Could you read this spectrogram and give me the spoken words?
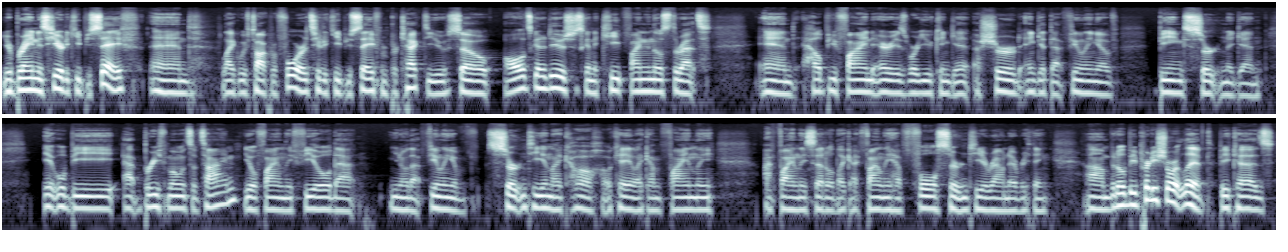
your brain is here to keep you safe. And like we've talked before, it's here to keep you safe and protect you. So all it's going to do is just going to keep finding those threats and help you find areas where you can get assured and get that feeling of being certain again. It will be at brief moments of time, you'll finally feel that, you know, that feeling of certainty and like, oh, okay, like I'm finally I'm finally settled. Like I finally have full certainty around everything. Um, but it'll be pretty short lived because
